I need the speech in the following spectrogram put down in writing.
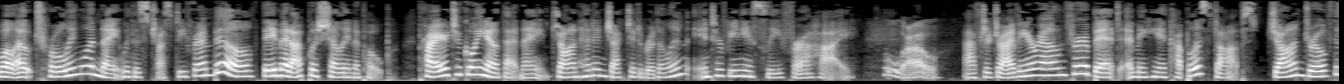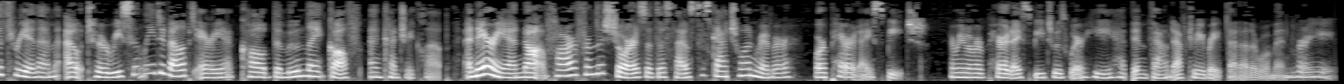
while out trolling one night with his trusty friend Bill, they met up with Shelley Napope. Prior to going out that night, John had injected Ritalin intravenously for a high. Oh, wow. After driving around for a bit and making a couple of stops, John drove the three of them out to a recently developed area called the Moon Lake Golf and Country Club, an area not far from the shores of the South Saskatchewan River or Paradise Beach. I remember Paradise Beach was where he had been found after he raped that other woman. Right.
